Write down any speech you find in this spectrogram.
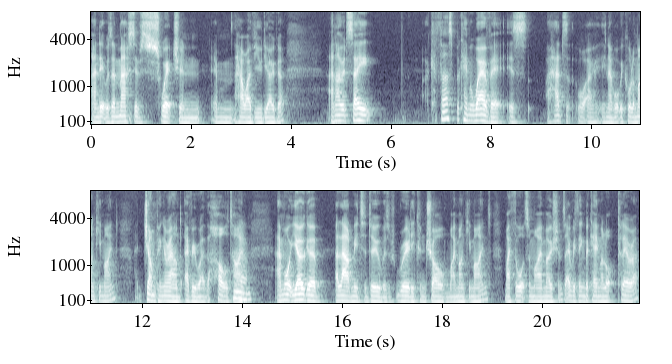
And it was a massive switch in, in how I viewed yoga. And I would say I first became aware of it is I had what I, you know what we call a monkey mind, like jumping around everywhere the whole time. And what yoga allowed me to do was really control my monkey mind, my thoughts and my emotions. Everything became a lot clearer.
